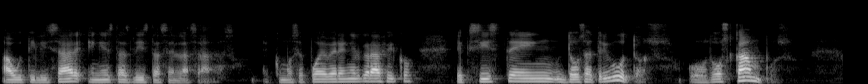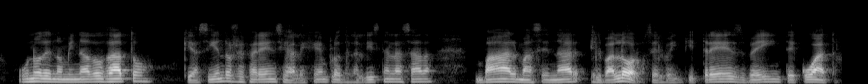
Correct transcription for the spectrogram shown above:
a utilizar en estas listas enlazadas. Como se puede ver en el gráfico, existen dos atributos o dos campos. Uno denominado dato, que haciendo referencia al ejemplo de la lista enlazada, va a almacenar el valor, o el 23, 24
